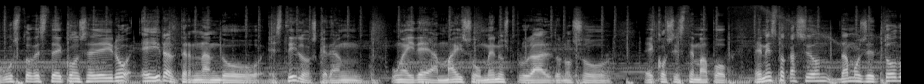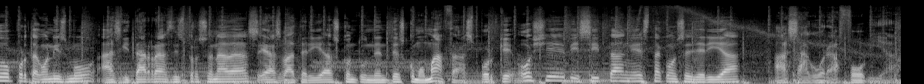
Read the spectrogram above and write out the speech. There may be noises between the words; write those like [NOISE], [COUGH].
gusto deste conselleiro é ir alternando estilos que dan unha idea máis ou menos plural do noso ecosistema pop. En esta ocasión damoslle todo o protagonismo ás guitarras distorsionadas e ás baterías contundentes como mazas, porque hoxe visitan esta consellería as agorafobia.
